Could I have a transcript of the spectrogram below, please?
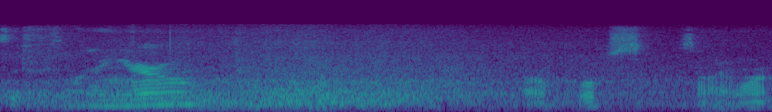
Is it flying arrow? Oh, whoops. That's not what I want.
